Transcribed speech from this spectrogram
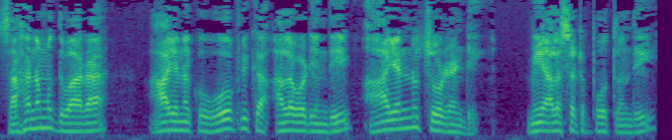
సహనము ద్వారా ఆయనకు ఓపిక అలవడింది. ఆయన్ను చూడండి. మీ అలసట పోతుంది.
